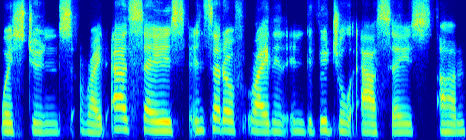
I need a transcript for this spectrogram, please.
where students write essays, instead of writing individual essays, um,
